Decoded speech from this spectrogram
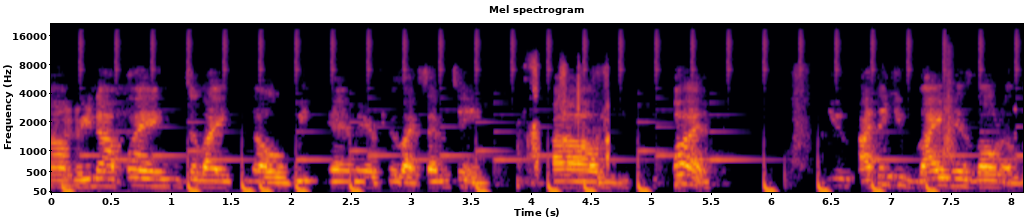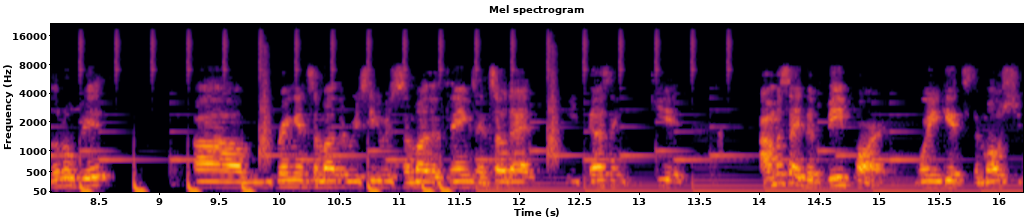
um, you're not playing until like you know week damn near feels like 17. Um, but you, I think you lighten his load a little bit. Um, you bring in some other receivers, some other things, and so that he doesn't get. I'm gonna say the B part where he gets the most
